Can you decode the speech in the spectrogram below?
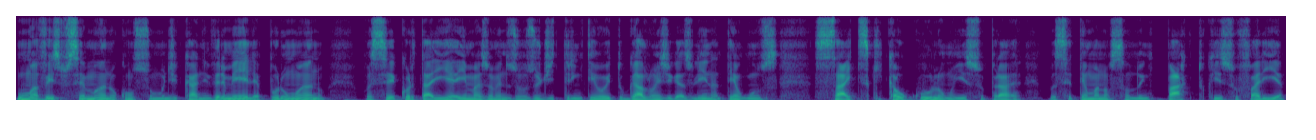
uma vez por semana o consumo de carne vermelha por um ano, você cortaria aí mais ou menos o uso de 38 galões de gasolina. Tem alguns sites que calculam isso para você ter uma noção do impacto que isso faria.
